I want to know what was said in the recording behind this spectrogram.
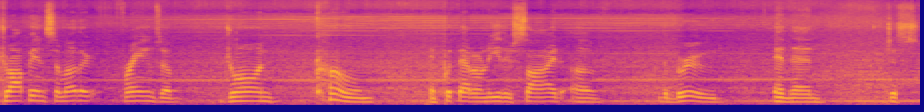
drop in some other frames of drawn comb and put that on either side of the brood and then just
